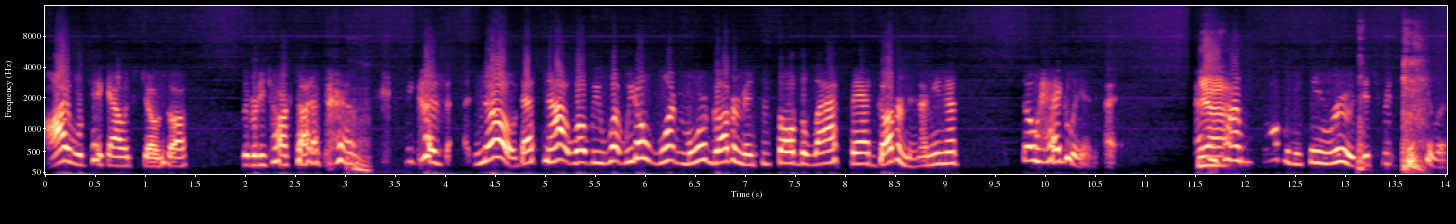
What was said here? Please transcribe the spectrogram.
I will take Alex Jones off LibertyTalk.fm because no, that's not what we want. We don't want more government to solve the last bad government. I mean, that's so Hegelian. Every Yeah. time we fall for the same ruse, it's ridiculous.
